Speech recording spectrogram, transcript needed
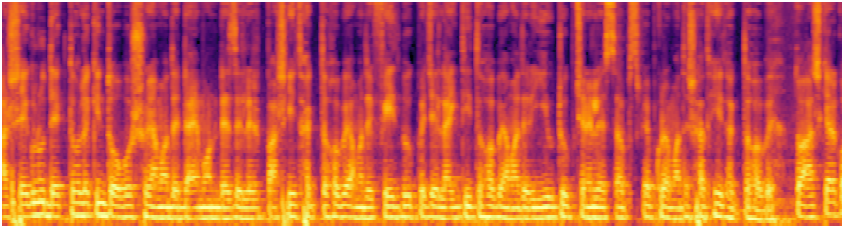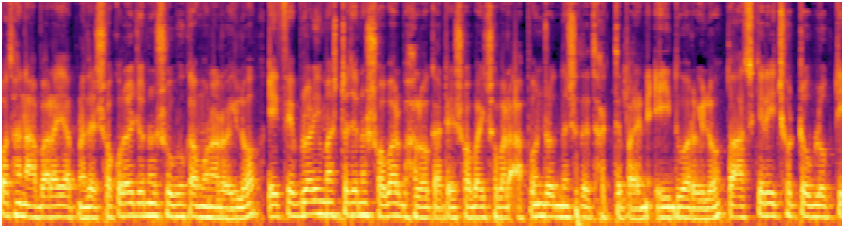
আর সেগুলো দেখতে হলে কিন্তু অবশ্যই আমাদের ডায়মন্ড ডেজেলের পাশেই থাকতে হবে। আমাদের ফেসবুক পেজে লাইক দিতে হবে। আমাদের ইউটিউব চ্যানেলে সাবস্ক্রাইব করে আমাদের সাথেই থাকতে হবে। তো আজকের কথা না বাড়াই আপনাদের সকলের জন্য শুভকামনা রইল। এই ফেব্রুয়ারি মাসটা যেন সবার ভালো কাটে, সবাই সবার আপনজনদের সাথে থাকতে পারেন, এই দোয়া রইল। তো আজকের এই ছোট্ট ব্লগটি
